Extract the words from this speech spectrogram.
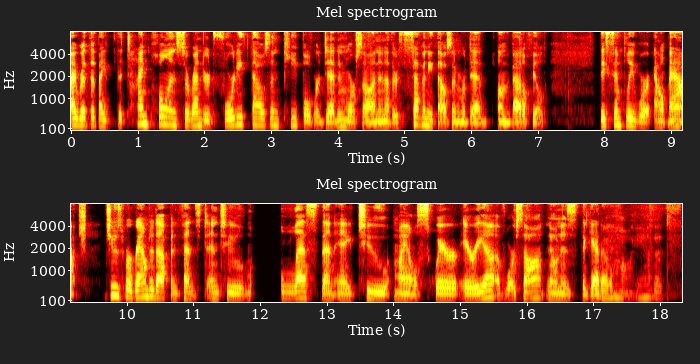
I read that by the time Poland surrendered, 40,000 people were dead in Warsaw and another 70,000 were dead on the battlefield. They simply were outmatched. Jews were rounded up and fenced into less than a two mile square area of Warsaw known as the ghetto. Oh, yeah, that's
